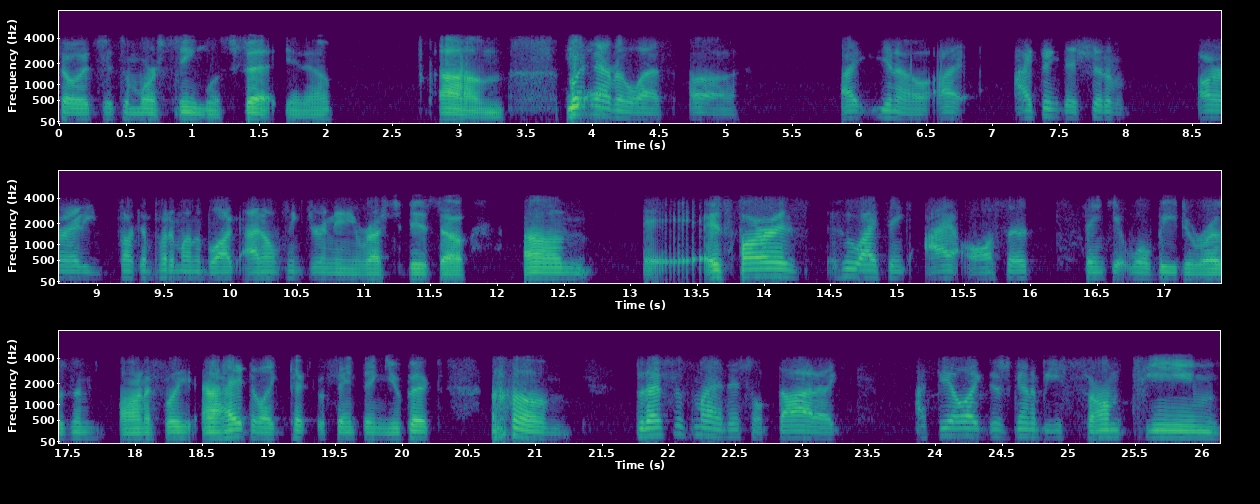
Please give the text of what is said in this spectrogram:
so it's just a more seamless fit, you know. Um, but Yeah. nevertheless, uh, I you know I I think they should have already fucking put him on the block. I don't think you're in any rush to do so. Um, as far as who I think, I also think it will be DeRozan, honestly. And I hate to like pick the same thing you picked, um, but that's just my initial thought. Like, I feel like there's going to be some team,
